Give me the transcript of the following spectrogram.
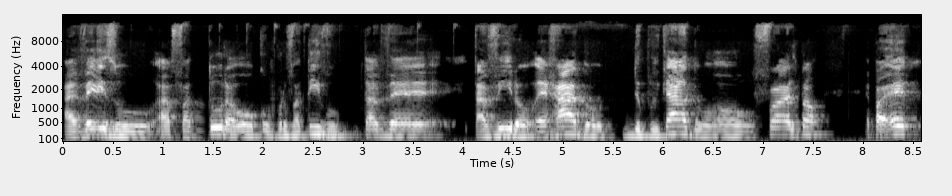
às vezes o, a fatura ou o comprovativo está tá a vir errado, ou duplicado ou fraud. Então, epa, é,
